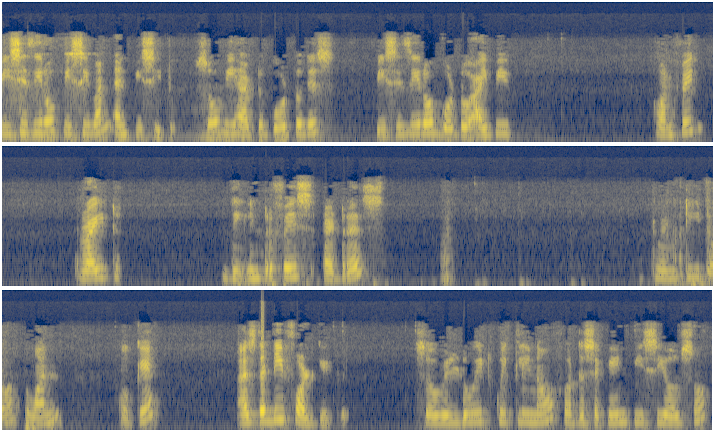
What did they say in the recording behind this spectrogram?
PC0 PC1 and PC2 so we have to go to this PC0 go to IP config write the interface address 20.1 okay as the default gateway. So we'll do it quickly now for the second PC also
